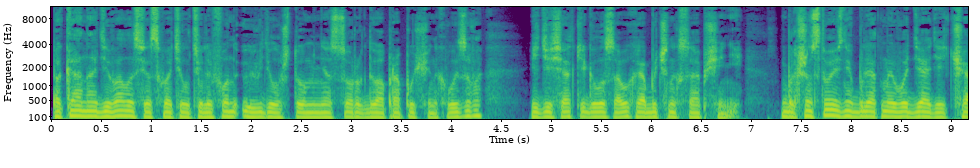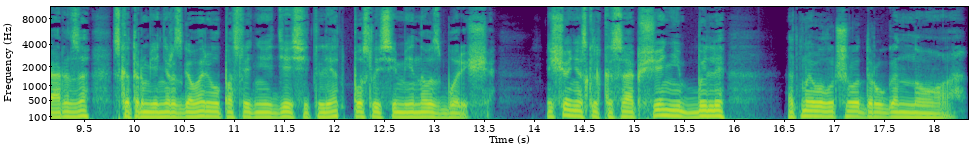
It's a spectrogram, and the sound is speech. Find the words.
Пока она одевалась, я схватил телефон и увидел, что у меня 42 пропущенных вызова и десятки голосовых и обычных сообщений. Большинство из них были от моего дяди Чарльза, с которым я не разговаривал последние 10 лет после семейного сборища. Еще несколько сообщений были от моего лучшего друга Ноа.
